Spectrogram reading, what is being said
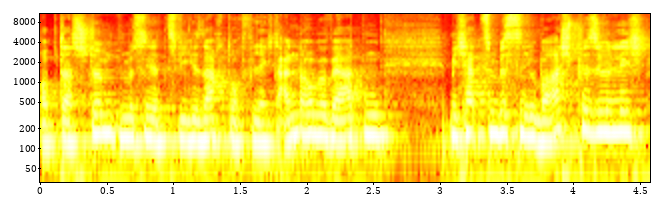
Ob das stimmt, müssen jetzt wie gesagt auch vielleicht andere bewerten. Mich hat es ein bisschen überrascht persönlich.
